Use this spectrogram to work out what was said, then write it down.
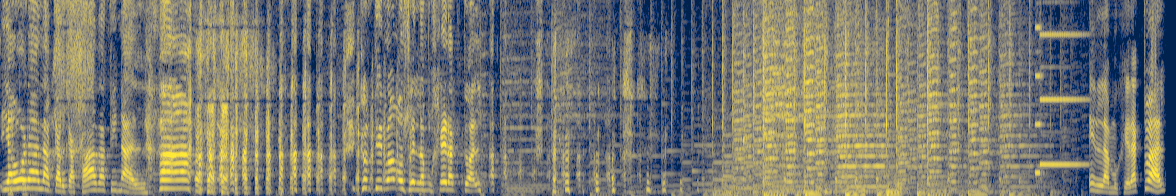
Y ahora la carcajada final. Continuamos en La Mujer Actual. En La Mujer Actual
